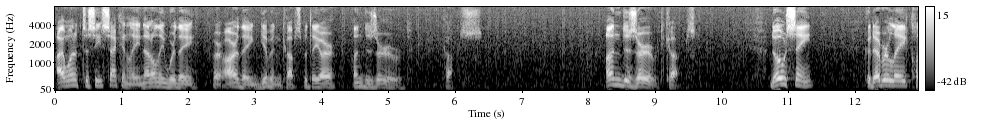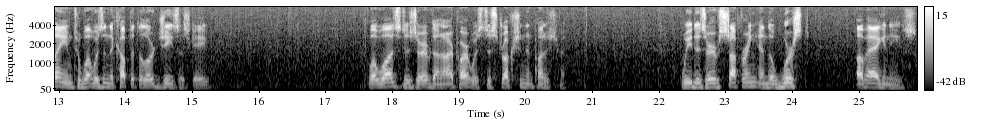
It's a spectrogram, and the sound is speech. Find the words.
I wanted to see, secondly, not only were they or are they given cups, but they are undeserved cups. Undeserved cups. No saint could ever lay claim to what was in the cup that the Lord Jesus gave. What was deserved on our part was destruction and punishment. We deserve suffering and the worst of agonies.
